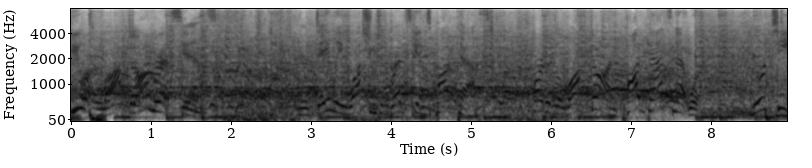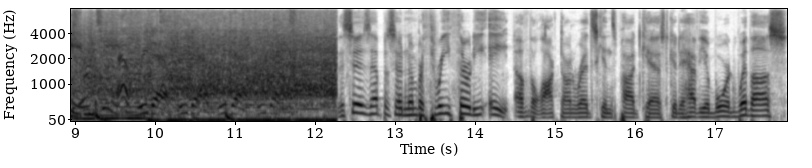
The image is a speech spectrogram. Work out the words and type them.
You are Locked On Redskins, your daily Washington Redskins podcast, part of the Locked On Podcast Network. Your team every day, every day, every day, every day. This is episode number 338 of the Locked On Redskins podcast. Good to have you aboard with us.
